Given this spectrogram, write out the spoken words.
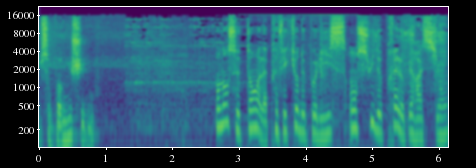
ils sont pas venus chez nous. Pendant ce temps, à la préfecture de police, on suit de près l'opération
